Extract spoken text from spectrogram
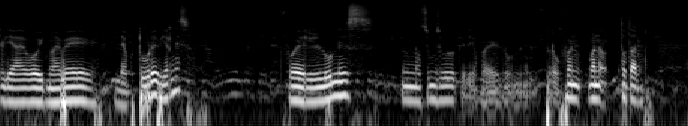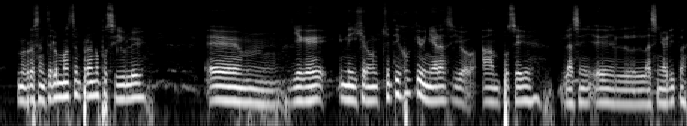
el día de hoy 9 de octubre, viernes. Fue el lunes, no estoy muy seguro qué día fue el lunes, pero fue, bueno, total. Me presenté lo más temprano posible. Em, llegué y me dijeron, ¿quién te dijo que vinieras? Y yo, ah, pues sí, la, la señorita.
